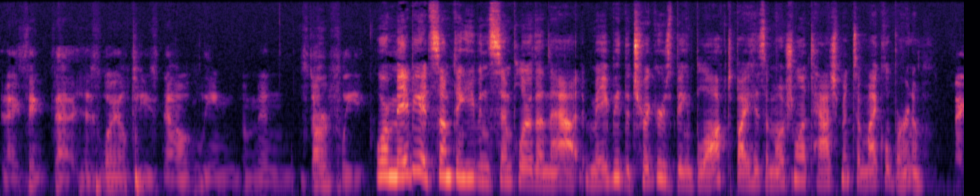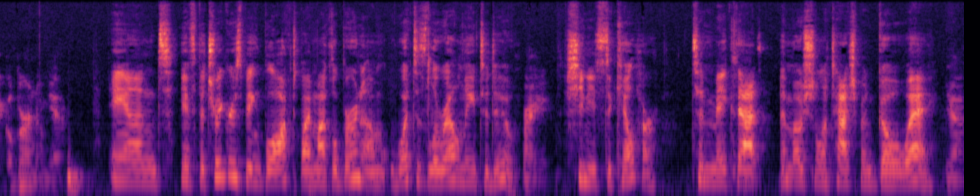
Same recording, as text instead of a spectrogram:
And I think that his loyalties now lean him in Starfleet. Or maybe it's something even simpler than that. Maybe the trigger is being blocked by his emotional attachment to Michael Burnham. Michael Burnham, yeah. And if the trigger is being blocked by Michael Burnham, what does L'Rell need to do? Right. She needs to kill her to make that emotional attachment go away. Yeah.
